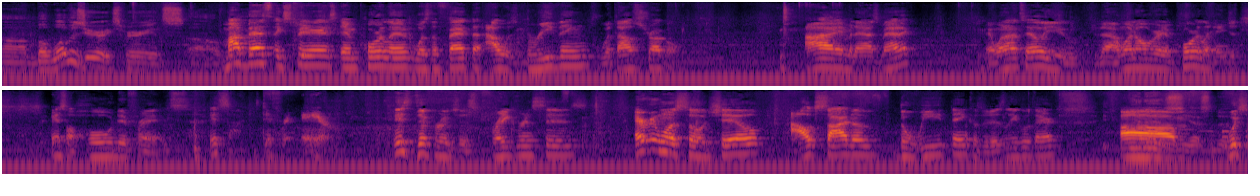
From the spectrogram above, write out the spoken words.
Um, but what was your experience? Uh, My best experience in Portland was the fact that I was breathing without struggle. I am an asthmatic, and when I tell you that I went over in Portland and just it's a whole different it's, it's a different air. It's different just fragrances. Everyone's so chill outside of the weed thing because it is legal there. Um, yes, it is. which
